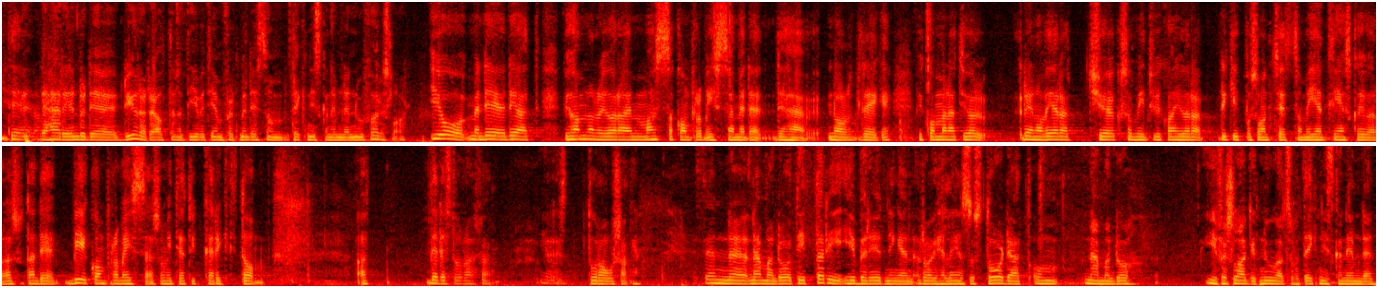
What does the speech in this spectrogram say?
det, det, här är ändå det dyrare alternativet jämfört med det som tekniska nämnden nu föreslår. Jo, men det är det att vi hamnar att göra en massa kompromisser med det, det här nollläget. Vi kommer att göra, renovera kök som inte vi kan göra riktigt på sånt sätt som egentligen ska göras, utan det blir kompromisser som inte jag tycker riktigt om. Att det är det stora, stora orsaken. Sen eh, när man då tittar i, i beredningen, Roy Helén, så står det att om, när man då i förslaget nu, alltså tekniska nämnden,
